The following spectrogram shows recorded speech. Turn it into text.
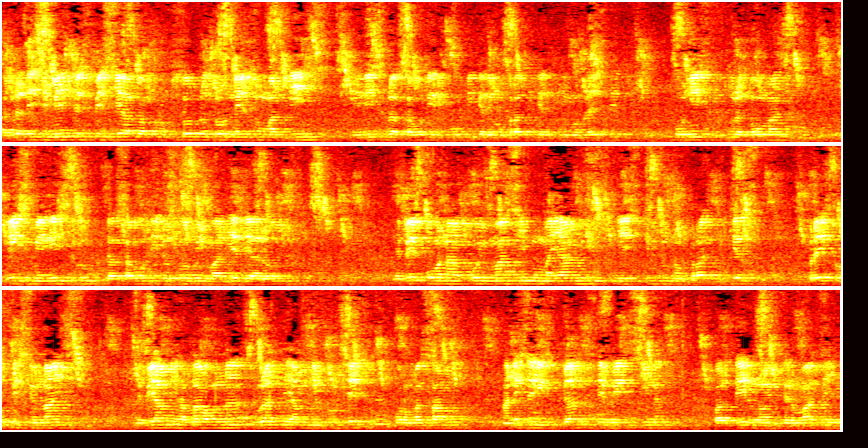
Agradecimento especial ao professor Dr. Nelson Martins, Ministro da Saúde da República Democrática de Timor-Leste, Ministro Thomas, ex-ministro da Saúde Dr. Luiz Maria de Araújo, deve com apoio máximo Miami de estudo no práticas pré-profissionais deve a minha durante a minha processo de formação a estudantes de medicina para ter no enfermagem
